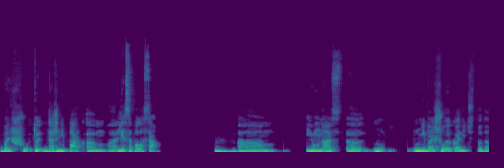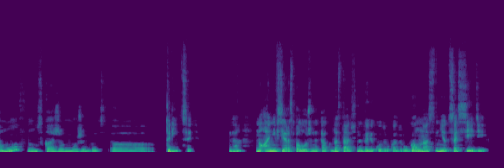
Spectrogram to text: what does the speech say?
большой, то есть даже не парк, а, а, лесополоса. М. Ам, И у нас э, ну, небольшое количество домов, ну, скажем, может быть, э, 30, да, но они все расположены так достаточно далеко друг от друга. У нас нет соседей,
